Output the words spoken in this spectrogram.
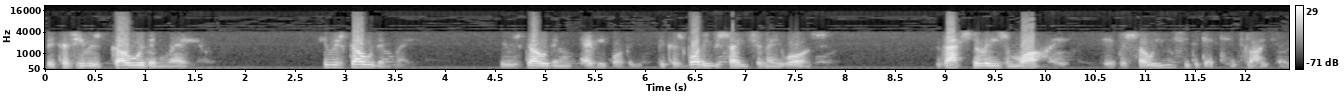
because he was goading me. He was goading me. He was goading everybody because what he was saying to me was, that's the reason why it was so easy to get kids like him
